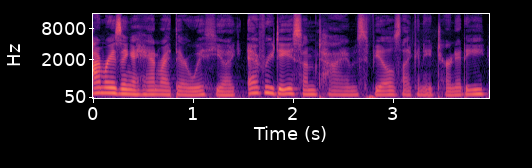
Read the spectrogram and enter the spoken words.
I'm raising a hand right there with you. Like, every day sometimes feels like an eternity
